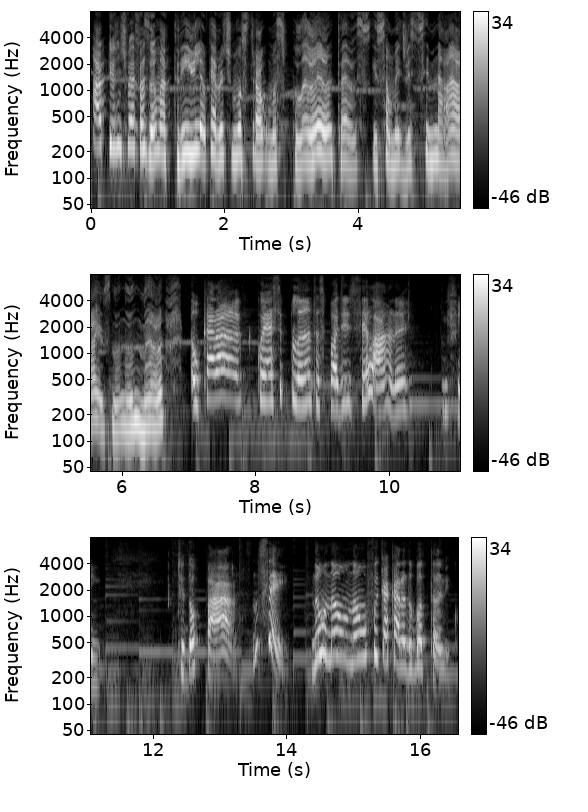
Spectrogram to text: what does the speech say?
Ah, porque a gente vai fazer uma trilha, eu quero te mostrar algumas plantas que são medicinais. Nananã. O cara conhece plantas, pode, sei lá, né? Enfim. Te dopar. Não sei. Não, não, não fui com a cara do botânico.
